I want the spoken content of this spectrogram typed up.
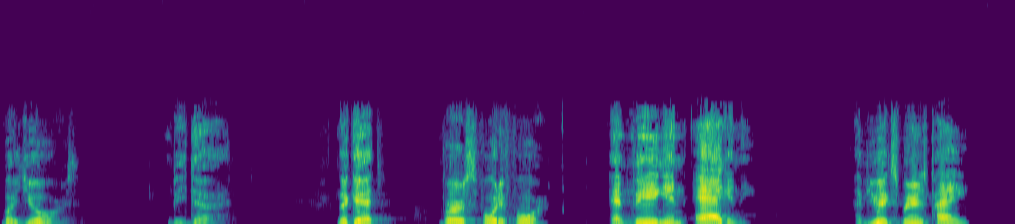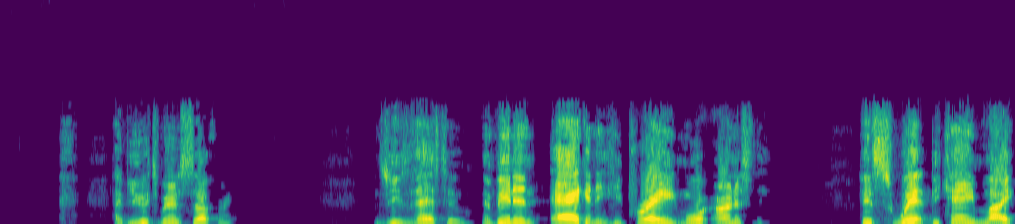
but yours be done. Look at verse 44. And being in agony. Have you experienced pain? Have you experienced suffering? Jesus has too. And being in agony, he prayed more earnestly. His sweat became like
